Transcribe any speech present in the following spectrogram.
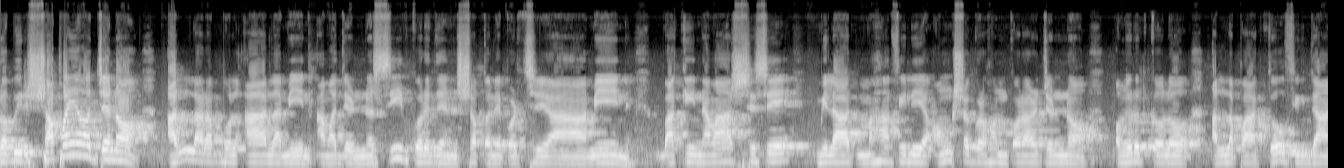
নবীর সাফায়ও যেন আল্লাহ রাব্বুল আলামিন আমাদের নসিব করে দেন, সকলে পড়ছে আমিন। বাকি নামাজ শেষে মিলাদ মাহফিলে অংশগ্রহণ করার জন্য অনুরোধ করল, আল্লাহ পাক তৌফিক দান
